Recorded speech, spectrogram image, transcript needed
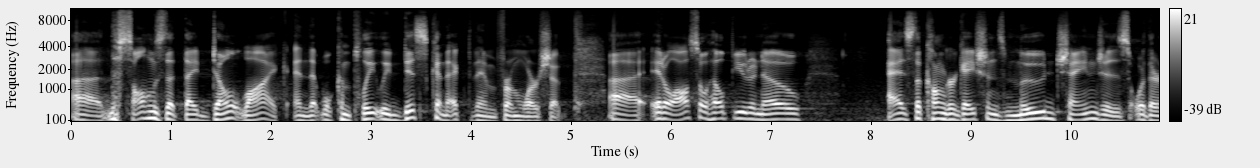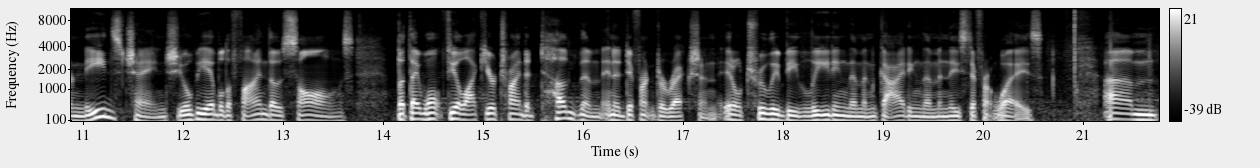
uh, the songs that they don't like, and that will completely disconnect them from worship. Uh, it'll also help you to know as the congregation's mood changes or their needs change, you'll be able to find those songs but they won't feel like you're trying to tug them in a different direction. It'll truly be leading them and guiding them in these different ways. Um,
